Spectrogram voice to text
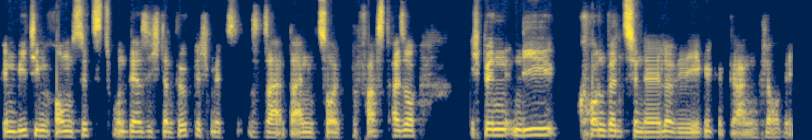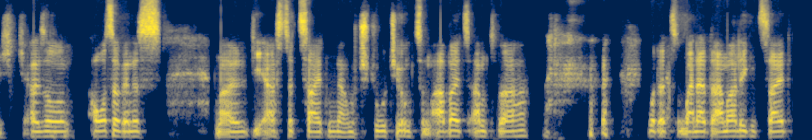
im Meetingraum sitzt und der sich dann wirklich mit deinem Zeug befasst. Also ich bin nie konventionelle Wege gegangen, glaube ich. Also außer wenn es mal die erste Zeit nach dem Studium zum Arbeitsamt war oder zu meiner damaligen Zeit,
